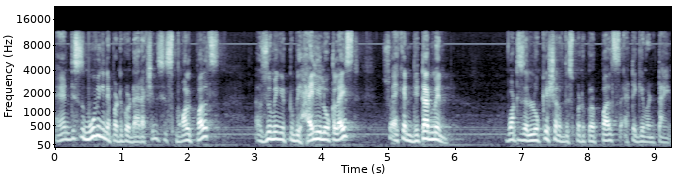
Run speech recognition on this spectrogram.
and this is moving in a particular direction. This is small pulse, assuming it to be highly localized. So, I can determine what is the location of this particular pulse at a given time.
